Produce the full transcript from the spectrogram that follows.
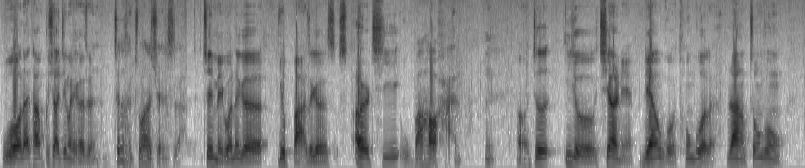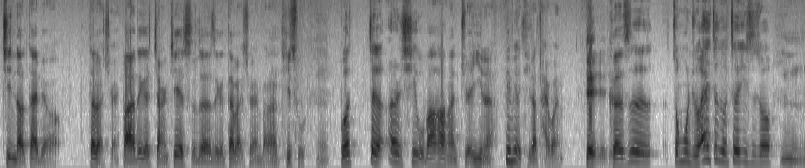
我来台湾不需要经过你核准，这个很重要的宣示啊。所以美国那个又把这个二七五八号函，嗯哦就是一九七二年联合国通过的，让中共进到代表。代表权，把这个蒋介石的这个代表权把它剔除。嗯，不过这个二七五八号好像决议呢，并没有提到台湾。对对对。可是中共就说：“哎，这个这个意思说，嗯，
